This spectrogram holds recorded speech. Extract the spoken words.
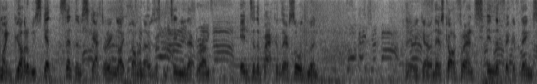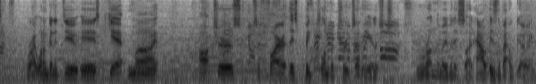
my god, we sent them scattering like dominoes. Let's continue that run into the back of their swordsmen. There we go, and there's Karl Franz in the thick of things. Right, what I'm going to do is get my archers to fire at this big clump of troops over here. Let's run them over this side. How is the battle going?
